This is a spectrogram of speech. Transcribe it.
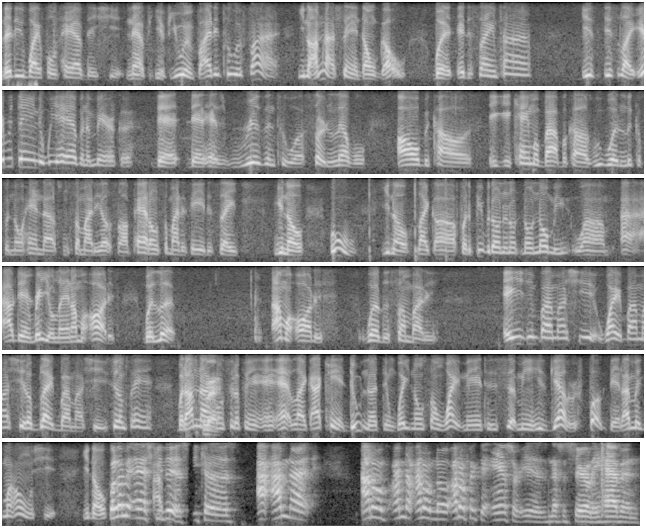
Let these white folks have their shit. Now, if, if you're invited to it, fine. You know, I'm not saying don't go, but at the same time, it's it's like everything that we have in America that that has risen to a certain level, all because it, it came about because we wasn't looking for no handouts from somebody else or a pat on somebody's head to say, you know, ooh, you know, like uh for the people that don't don't, know me, um, I, out there in radio land, I'm an artist. But look, I'm an artist whether somebody Asian buy my shit, white buy my shit, or black buy my shit. You see what I'm saying? But I'm not Right. gonna sit up here and act like I can't do nothing, waiting on some white man to accept me in his gallery. Fuck that. I make my own shit. You know. Well, let me ask you I- this because I, I'm not. I don't I'm not I don't know I don't think the answer is necessarily having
